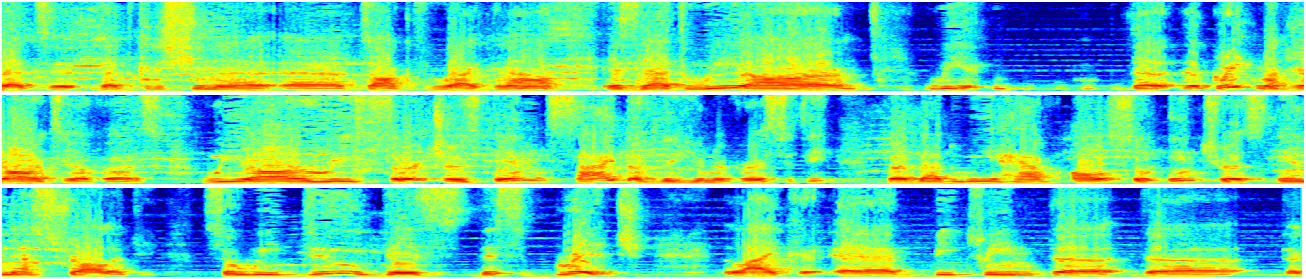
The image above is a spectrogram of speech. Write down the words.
that uh, that Cristina uh, talked right now is that we are we the, the great majority of us we are researchers inside of the university but that we have also interest in astrology. So we do this this bridge like uh, between the the the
